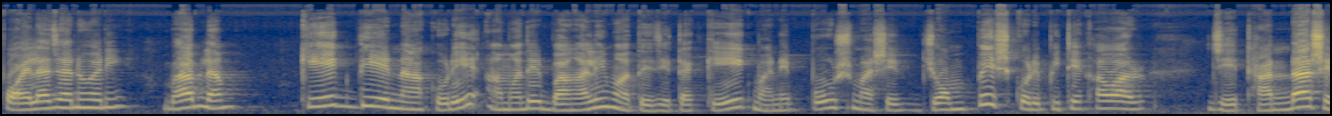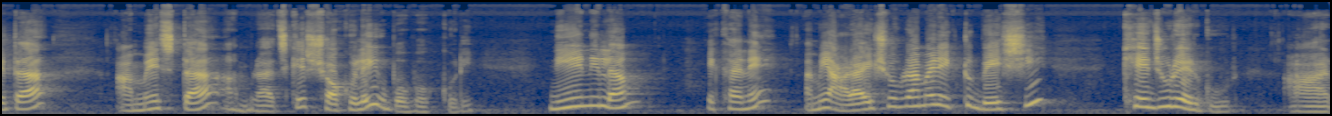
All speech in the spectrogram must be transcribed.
পয়লা জানুয়ারি, ভাবলাম কেক দিয়ে না করে আমাদের বাঙালি মতে যেটা কেক মানে পৌষ মাসের জম্পেশ করে পিঠে খাওয়ার যে ঠান্ডা সেটা আমেজটা আমরা আজকে সকলেই উপভোগ করি। নিয়ে নিলাম এখানে আমি আড়াইশো গ্রামের একটু বেশি খেজুরের গুড় আর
